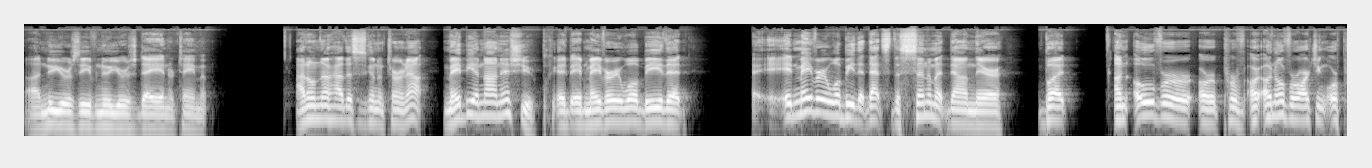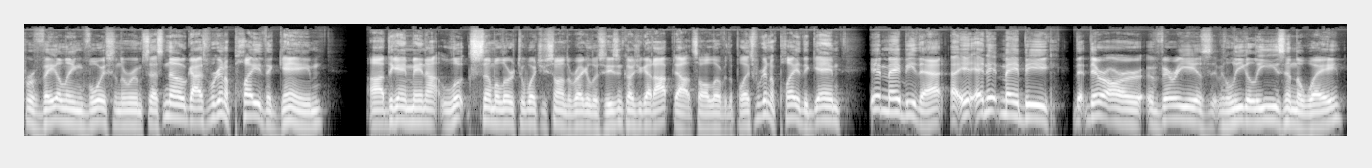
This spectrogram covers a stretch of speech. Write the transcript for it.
uh, New Year's Eve, New Year's Day entertainment? I don't know how this is going to turn out. Maybe a non issue. It, it may very well be that. It may very well be that that's the sentiment down there, but an over or, or an overarching or prevailing voice in the room says, "No, guys, we're going to play the game. Uh, the game may not look similar to what you saw in the regular season because you got opt outs all over the place. We're going to play the game. It may be that, uh, it, and it may be that there are various legalese in the way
